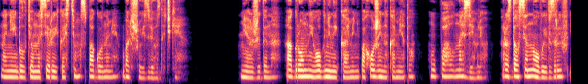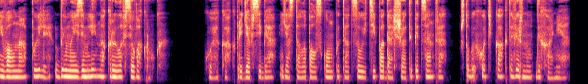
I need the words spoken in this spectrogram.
На ней был темно серый костюм с погонами большой звездочки. Неожиданно огромный огненный камень, похожий на комету, упал на землю. Раздался новый взрыв, и волна пыли, дыма и земли накрыла все вокруг. Кое-как, придя в себя, я стала ползком пытаться уйти подальше от эпицентра, чтобы хоть как-то вернуть дыхание.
